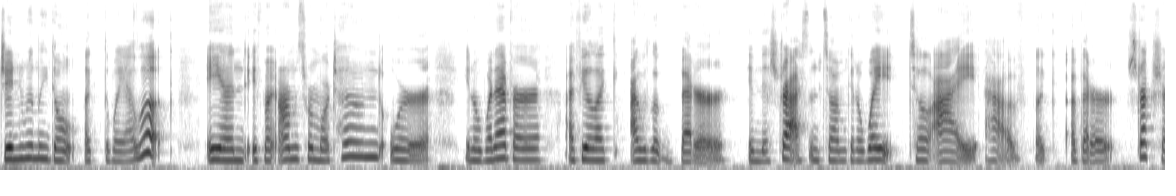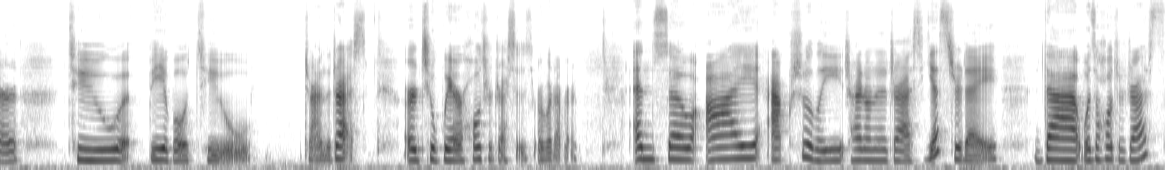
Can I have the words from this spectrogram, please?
genuinely don't like the way I look. And if my arms were more toned or, you know, whatever, I feel like I would look better in this dress. And so I'm going to wait till I have like a better structure to be able to try on the dress or to wear halter dresses or whatever. And so I actually tried on a dress yesterday that was a halter dress,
